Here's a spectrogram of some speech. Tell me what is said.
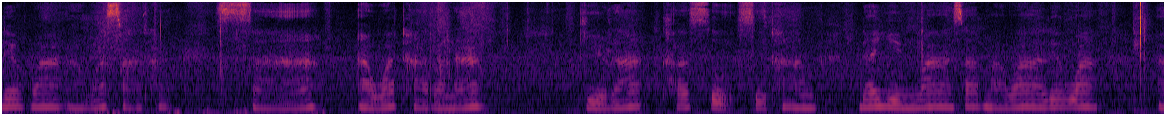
เรียกว่าอาวสาทสาอาวธารณะ กิระคสุสุทางได้ยินว่าทราบมาว่าเรียกว่าอ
